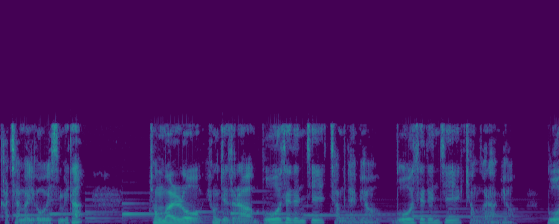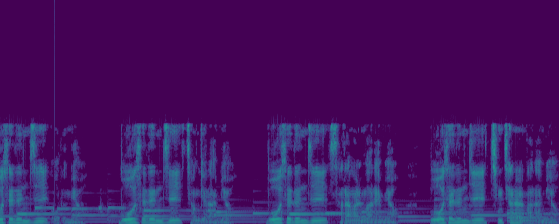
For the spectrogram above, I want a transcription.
같이 한번 읽어보겠습니다. 정말로 형제들아 무엇에든지 잠되며 무엇에든지 경건하며 무엇에든지 오르며 무엇에든지 정결하며 무엇에든지 사랑할 만하며 무엇에든지 칭찬할 만하며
